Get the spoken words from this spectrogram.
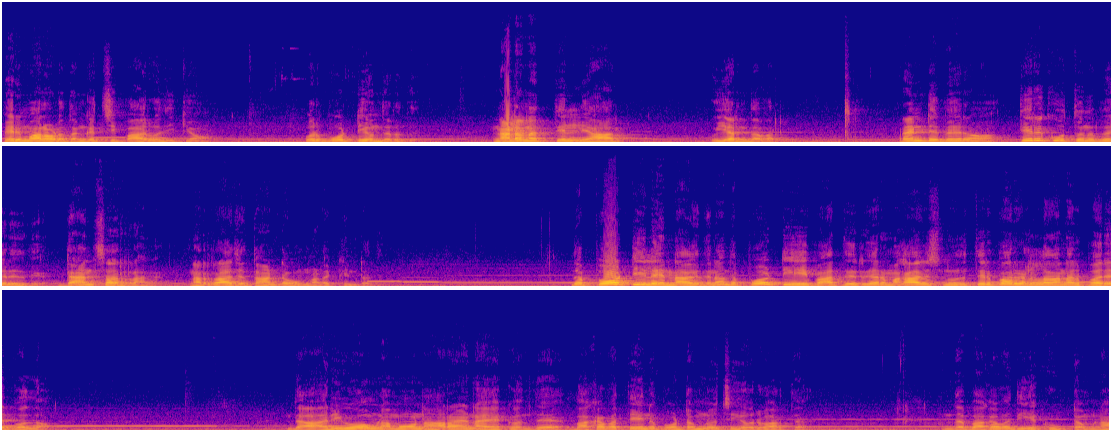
பெருமாளோட தங்கச்சி பார்வதிக்கும் ஒரு போட்டி வந்துடுது. நடனத்தில் யார் உயர்ந்தவர்? ரெண்டு பேரும் திருக்கூத்துன்னு பேர் இருக்கு. டான்ஸ் ஆடுறாங்க. நடராஜ தாண்டவம் நடக்கின்றது. இந்த போட்டியில் என்ன ஆகுதுன்னா அந்த போட்டியை பார்த்து இருக்கிற மகாவிஷ்ணு வந்து திருப்பார்களில் தானே இருப்பார் எப்போதும் இந்த அறிவோம் நமோ நாராயணாயக்கு வந்து பகவத்தேன்னு போட்டோம்னு வச்சுங்க ஒரு வார்த்தை. அந்த பகவதியை கூப்பிட்டோம்னா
